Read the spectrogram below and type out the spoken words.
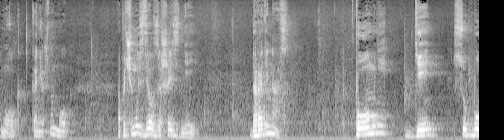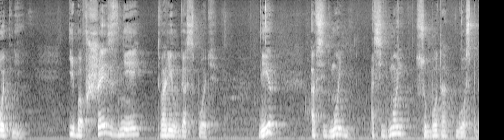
Мог, конечно, мог. А почему сделал за 6 дней? Да ради нас. Помни день субботний, ибо в шесть дней творил Господь мир, а в седьмой, а седьмой суббота Господа.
